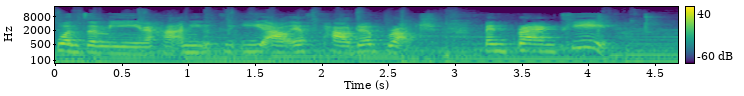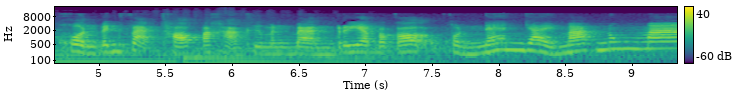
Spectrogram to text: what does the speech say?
ควรจะมีนะคะ อันนี้คือ ELF powder brush เป็นแปรงที่ขนเป็น flat top อะค่ะ คือมันแบนเรียบแล้วก็ขนแน่นใหญ่มากนุ่มมา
